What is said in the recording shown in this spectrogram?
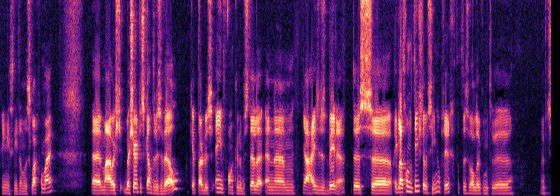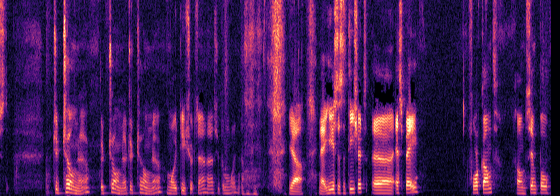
gingen ze niet aan de slag voor mij. Maar bij, Shirt Discounter dus wel. Ik heb daar dus één van kunnen bestellen. En ehm, ja, hij is dus binnen. Dus ik laat gewoon de t-shirt even zien op zich. Dat is wel leuk om te, eventjes te tonen, te tonen, te tonen. Mooie t-shirts, hè? Super mooi. ja, nee, hier is dus de t-shirt. Eh, SP, voorkant, gewoon simpel,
